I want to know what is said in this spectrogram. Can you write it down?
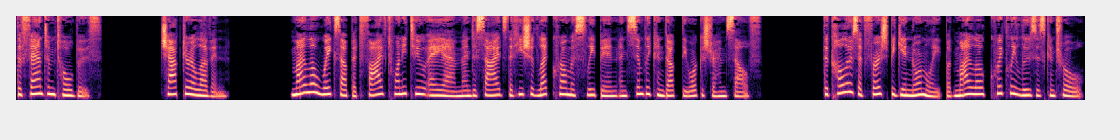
The Phantom Tollbooth. Chapter 11 Milo wakes up at 5.22 a.m. and decides that he should let Chroma sleep in and simply conduct the orchestra himself. The colors at first begin normally but Milo quickly loses control,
